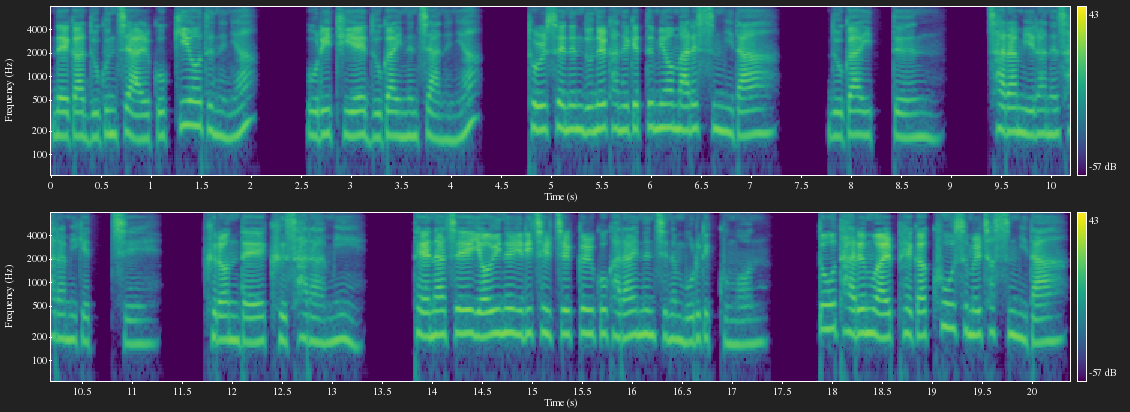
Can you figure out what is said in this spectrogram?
내가 누군지 알고 끼어드느냐? 우리 뒤에 누가 있는지 아느냐? 돌쇠는 눈을 가늘게 뜨며 말했습니다. 누가 있든 사람 일하는 사람이겠지. 그런데 그 사람이 대낮에 여인을 이리 질질 끌고 가라 했는지는 모르겠구먼. 또 다른 왈패가 코웃음을 쳤습니다.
